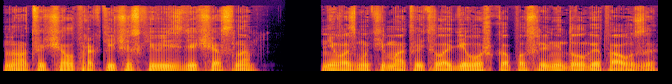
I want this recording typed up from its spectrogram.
но отвечал практически везде честно. Невозмутимо ответила девушка после недолгой паузы.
